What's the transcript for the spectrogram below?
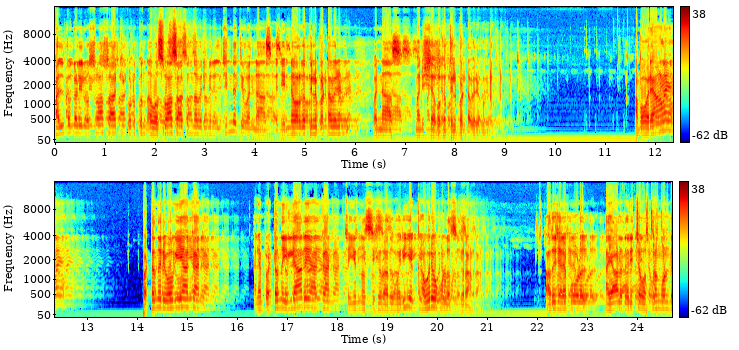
കൽബുകളിൽ വസ്വാസാക്കി കൊടുക്കുന്ന വസ്വാസാക്കുന്നവരും മിനൽ ജിന്നത്തി വന്നാസ് ജിന്ന ജിന്നവർഗത്തിൽപ്പെട്ടവരുണ്ട് വന്നാസ് മനുഷ്യവർഗത്തിൽപ്പെട്ടവരുമുണ്ട് അപ്പൊ ഒരാളെ പെട്ടെന്ന് രോഗിയാക്കാൻ അല്ലെങ്കിൽ പെട്ടെന്ന് ഇല്ലാതെയാക്കാൻ ചെയ്യുന്ന സിഹിർ അത് വലിയ ഗൗരവമുള്ള സിഹിറാണ്. അത് ചിലപ്പോൾ അയാൾ ധരിച്ച വസ്ത്രം കൊണ്ട്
